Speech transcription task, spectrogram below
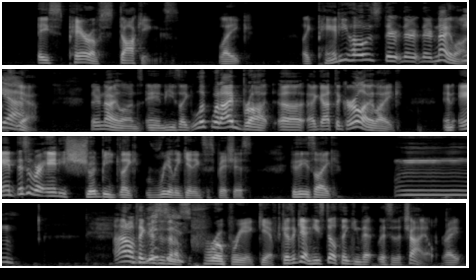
a pair of stockings, like like pantyhose. They're they're they're nylons. Yeah. yeah, they're nylons. And he's like, "Look what I brought. Uh, I got the girl I like." And and this is where Andy should be like really getting suspicious because he's like, mm, "I don't think this, This is an is- appropriate gift." Because again, he's still thinking that this is a child, right?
